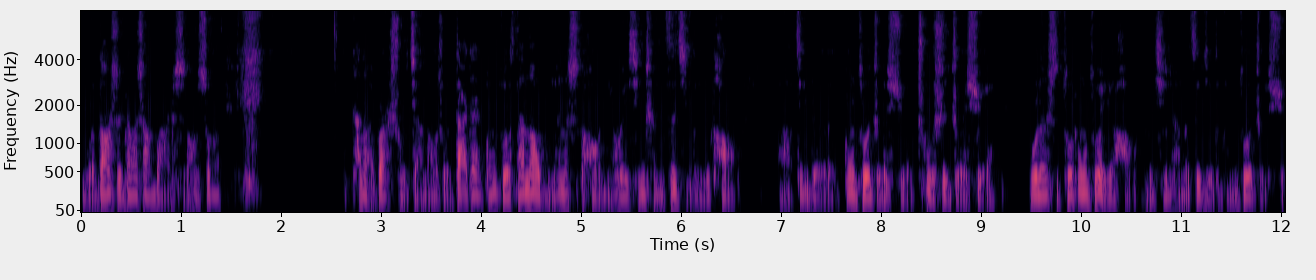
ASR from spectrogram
我当时刚上班的时候说，看到一本书讲到说，大概工作三到五年的时候，你会形成自己的一套。啊，这个工作哲学、处事哲学，无论是做工作也好，你形成了自己的工作哲学；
